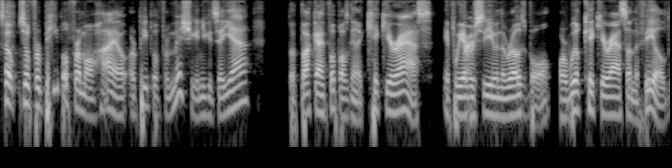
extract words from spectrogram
so so for people from Ohio or people from Michigan, you could say, yeah, but Buckeye football is going to kick your ass if we right. ever see you in the Rose Bowl, or we'll kick your ass on the field.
